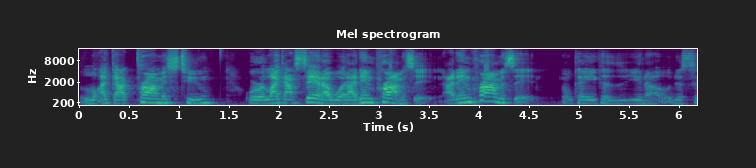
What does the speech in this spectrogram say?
like I promised to, or like I said I would. I didn't promise it. I didn't promise it. Okay, because you know, just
